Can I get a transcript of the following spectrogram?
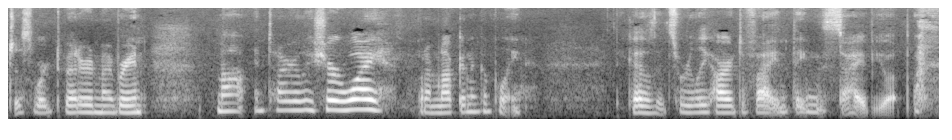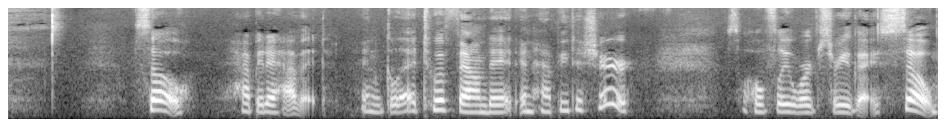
just worked better in my brain. Not entirely sure why, but I'm not going to complain because it's really hard to find things to hype you up. so, happy to have it and glad to have found it and happy to share. So, hopefully, it works for you guys. So,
